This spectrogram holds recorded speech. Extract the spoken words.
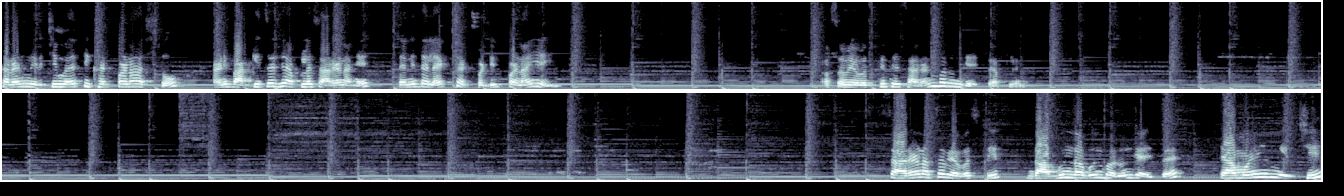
कारण मिरचीमध्ये तिखटपणा असतो आणि बाकीचं जे आपलं सारण आहे त्याने त्याला एक चटपटीतपणा येईल. असं व्यवस्थित हे सारण भरून घ्यायचं आपल्याला. सारण असं व्यवस्थित दाबून दाबून भरून घ्यायचंय. त्यामुळे ही मिरची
